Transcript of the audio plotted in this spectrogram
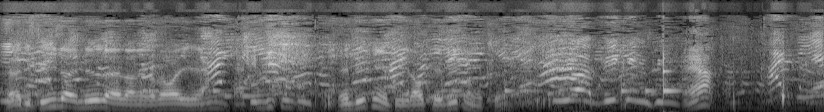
Ja, de biler i middelalderen, eller hvor er I henne? Ja, det er en vikingbil. Det er en vikingebil, okay, vikingetid. Ja. Hej, Pia.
